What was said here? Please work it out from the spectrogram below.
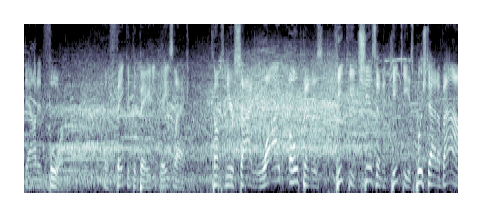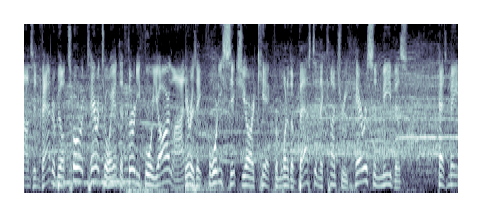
down and four. They'll fake it to Badie. Bazelak comes near side, wide open is Keke Chisholm, and Keke is pushed out of bounds in Vanderbilt ter territory at the 34-yard line. Here is a 46-yard kick from one of the best in the country. Harrison Mevis has made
